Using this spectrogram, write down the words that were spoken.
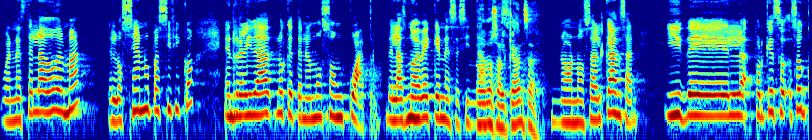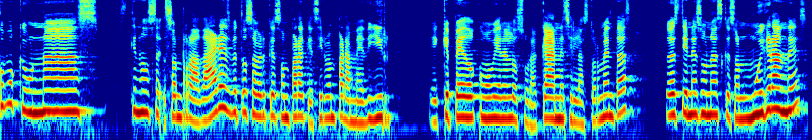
o en este lado del mar, el Océano Pacífico, en realidad lo que tenemos son cuatro de las nueve que necesitamos. No nos alcanza. No nos alcanzan. Y de porque son como que unas, es que no sé, son radares, vete a saber qué son para qué sirven para medir eh, qué pedo, cómo vienen los huracanes y las tormentas. Entonces tienes unas que son muy grandes,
